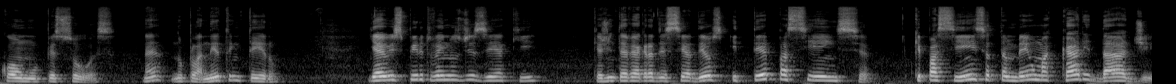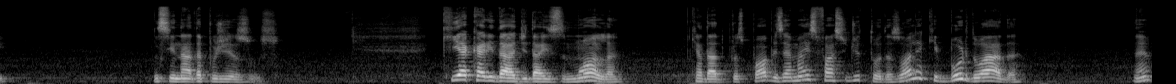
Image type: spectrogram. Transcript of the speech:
como pessoas, né? No planeta inteiro. E aí o Espírito vem nos dizer aqui que a gente deve agradecer a Deus e ter paciência. Porque paciência também é uma caridade ensinada por Jesus. Que a caridade da esmola que é dado para os pobres é a mais fácil de todas. Olha que burdoada, né?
